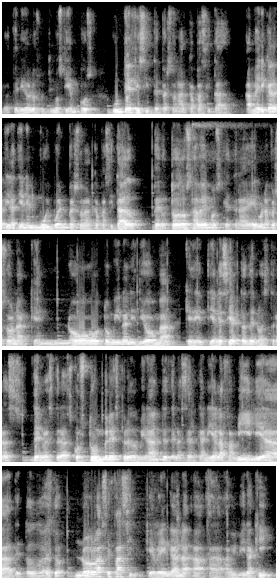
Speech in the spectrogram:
lo ha tenido en los últimos tiempos, un déficit de personal capacitado. América Latina tiene muy buen personal capacitado, pero todos sabemos que traer una persona que no domina el idioma, que tiene ciertas de nuestras, de nuestras costumbres predominantes, de la cercanía a la familia, de todo esto, no lo hace fácil que vengan a, a, a vivir aquí.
